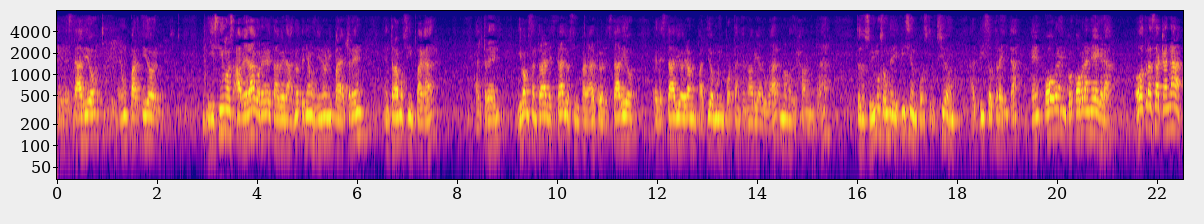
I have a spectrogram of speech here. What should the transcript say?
en el estadio, en un partido. y hicimos Averá, Gorera y Tavera. No teníamos dinero ni para el tren, entramos sin pagar al tren. Íbamos a entrar al estadio sin pagar, pero el estadio, el estadio era un partido muy importante, no había lugar, no nos dejaron entrar. Entonces nos subimos a un edificio en construcción, al piso 30, en obra, en obra negra, otra sacaná,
